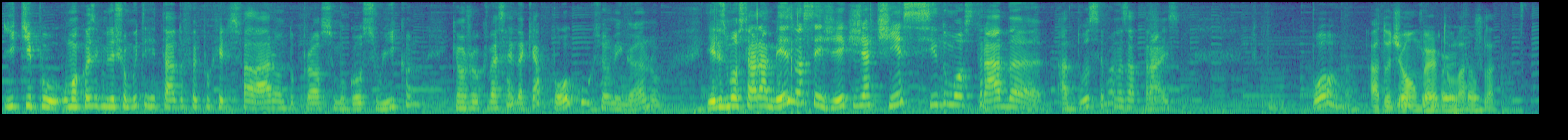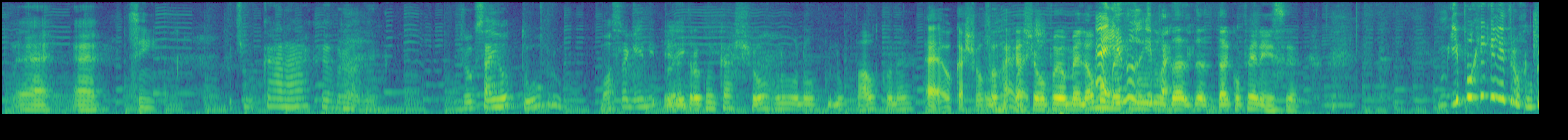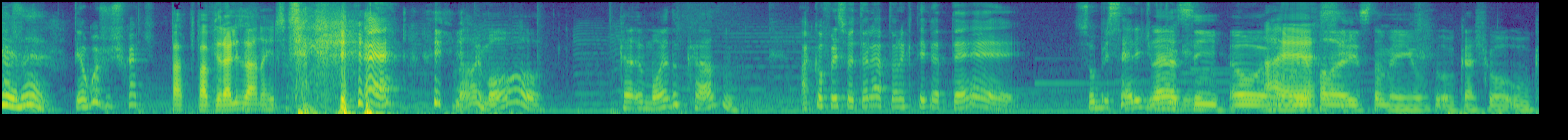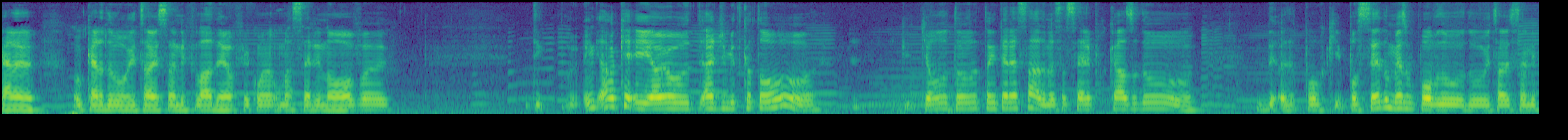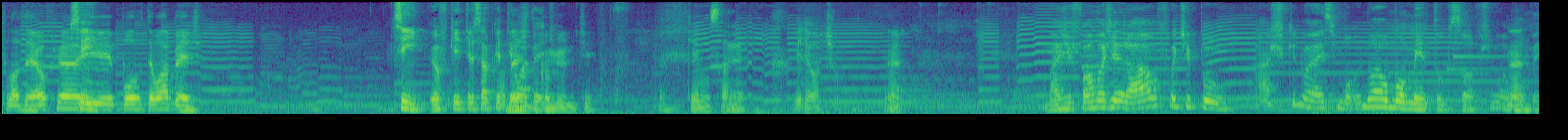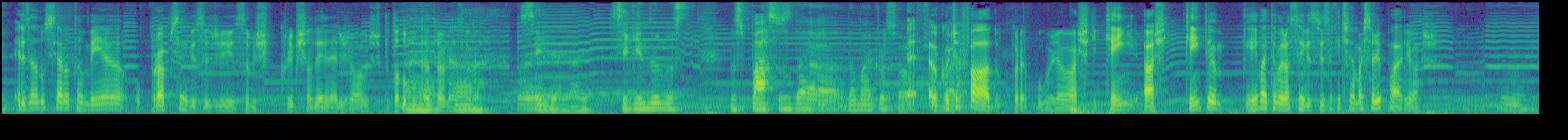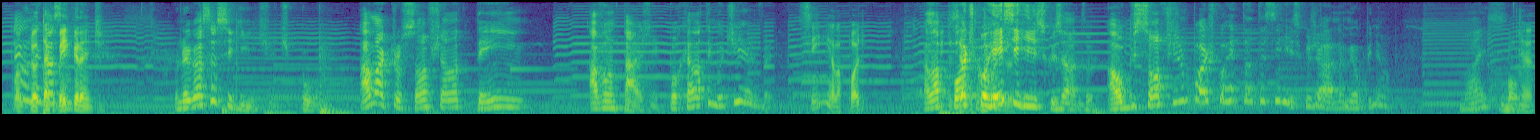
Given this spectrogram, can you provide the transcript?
E tipo, uma coisa que me deixou muito irritado foi porque eles falaram do próximo Ghost Recon, que é um jogo que vai sair daqui a pouco, se eu não me engano. E eles mostraram a mesma CG que já tinha sido mostrada há duas semanas atrás. Tipo, porra. A do John Humberto lá, sei lá. É, é. Sim. Foi tipo, caraca, brother. O jogo sai em outubro. Mostra a Ele gameplay. entrou com um cachorro no, no, no palco, né? É, o cachorro foi o o cachorro foi o melhor É, momento no- do- pra- da, da, da conferência. E por que, que ele entrou com o quê, cachorro? né? Tem alguma justificativa? Pra, pra viralizar na rede social. É. Não, é mó. ca- mó educado. A conferência foi tão aleatória que teve até sobre série de É, videogame. sim, eu, Ah, eu é, ia falar sim. isso também. O, o cachorro, o cara, o cara do It's Always Sunny em Philadelphia com uma, uma série nova. De- Ok, eu, eu admito que eu tô. que- eu tô, tô interessado nessa série por causa do. de- Porque, por ser do mesmo povo do, do It's Always Sunny em Philadelphia Sim. e por ter o Abed. Sim, eu fiquei interessado porque tem uma Abed do community. Quem não sabe. É. Ele é ótimo. É. Mas de forma geral foi tipo, acho que não é esse não é o momento Ubisoft, não é o É. momento. Eles anunciaram também é, o próprio serviço de subscription dele, né, de jogos. Tipo, todo mundo tá entrando nessa agora. Ah, Sim. ai, ai, ai. Seguindo nos, nos passos da, da Microsoft. É, é o que eu tinha falado, por, por, eu acho que quem. Acho que quem, tem, quem vai ter o melhor serviço disso é quem tiver mais third party, eu acho. Hum. Uma É, o biblioteca negócio bem é- grande. O negócio é o seguinte, tipo, a Microsoft ela tem a vantagem, porque ela tem muito dinheiro, velho. Sim, ela pode. Ela dizer pode correr coisa. esse risco, exato. A Ubisoft não pode correr tanto esse risco já, na minha opinião. Mas, Bom. É.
